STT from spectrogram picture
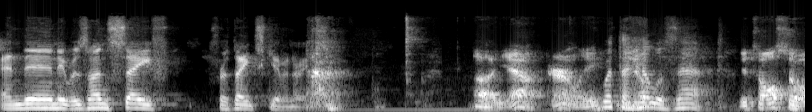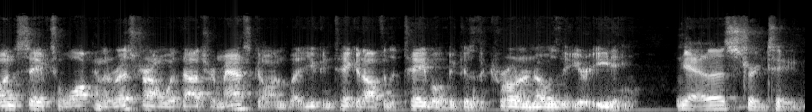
And then it was unsafe for Thanksgiving race. Uh, yeah, apparently. What the You know, hell is that? It's also unsafe to walk in the restaurant without your mask on, but you can take it off of the table because the corona knows that you're eating. Yeah, that's true too.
